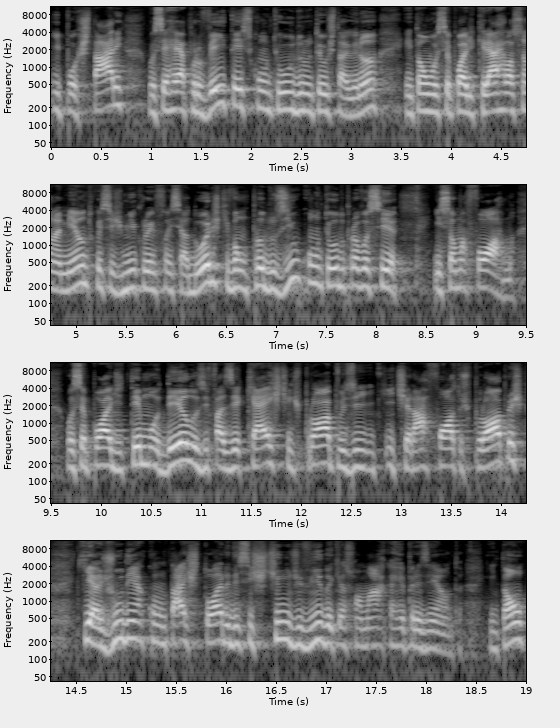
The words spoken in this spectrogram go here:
e postarem. Você reaproveita esse conteúdo no teu Instagram, então você pode criar relacionamento com esses micro-influenciadores que vão produzir o conteúdo para você. Isso é uma forma. Você pode ter modelos e fazer castings próprios e, e tirar fotos próprias que ajudem a contar a história desse estilo de vida que a sua marca representa. Então,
